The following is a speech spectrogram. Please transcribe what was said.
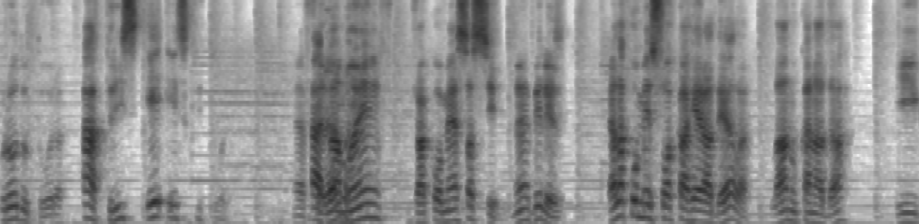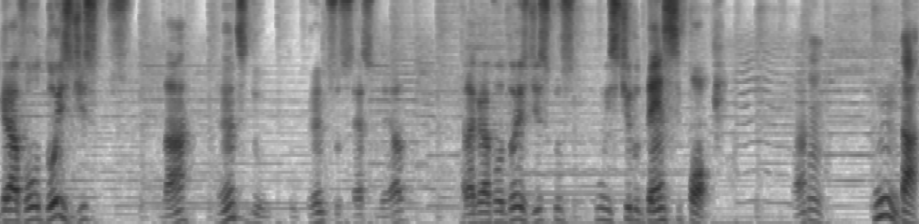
produtora, atriz e escritora. É, filha da mãe já começa cedo, né? Beleza. Ela começou a carreira dela lá no Canadá e gravou dois discos lá, antes do, do grande sucesso dela. Ela gravou dois discos com estilo dance pop. tá? Hum. Um, Tá.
